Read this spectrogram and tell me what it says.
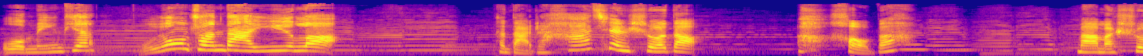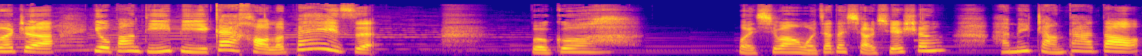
我明天不用穿大衣了，他打着哈欠说道：“好吧。”妈妈说着，又帮迪比盖好了被子。不过，我希望我家的小学生还没长大到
